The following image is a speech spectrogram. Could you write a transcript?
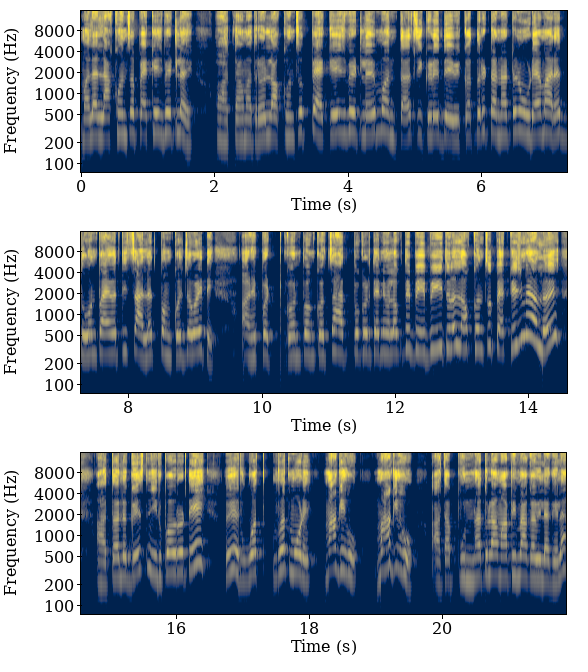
मला लाखोंचं पॅकेज भेटलंय. आता मात्र लाखोंचं पॅकेज भेटलंय म्हणताच इकडे देविका तर टनाटन उड्या मारत दोन पायावरती चालत पंकज जवळ येते. आणि पटकन पंकजचा हात पकडते आणि मला लागते बेबी तुला लाखोंचं पॅकेज मिळालंय? आता लगेच निरुपा ओरडते ए व्रत व्रत मोडेल मागे हो मागे हो. आता पुन्हा तुला माफी मागावी लागेल हा?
